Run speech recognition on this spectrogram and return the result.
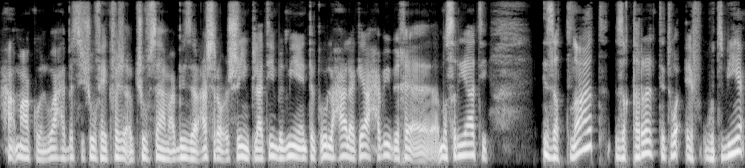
حق معكم الواحد بس يشوف هيك فجأة بتشوف سهم عم بينزل 10 و20 30% أنت بتقول لحالك يا حبيبي مصرياتي. إذا طلعت إذا قررت تتوقف وتبيع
